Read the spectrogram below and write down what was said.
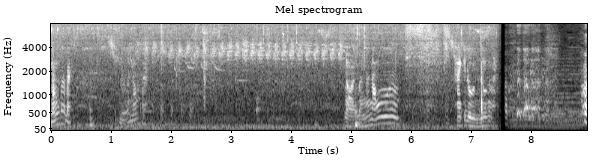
nóng các bạn. Lửa nóng quá. Rồi mà nó nóng hai cái đùi mình luôn các bạn?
